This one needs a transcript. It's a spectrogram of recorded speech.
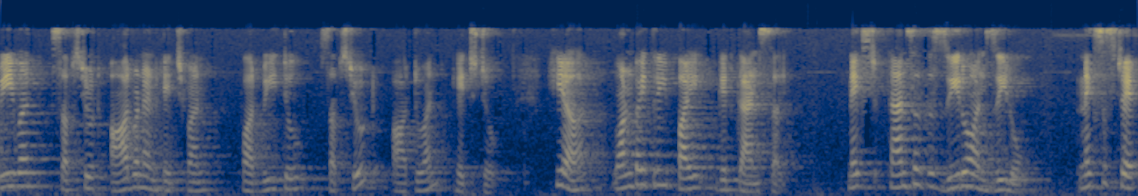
V1 substitute R1 and H1. For V2 substitute R2 and H2. Here 1 by 3 pi get cancelled. Next cancel this 0 and 0. Next step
